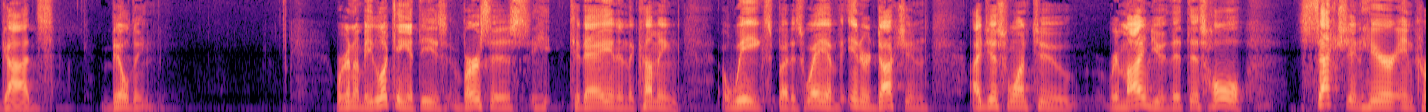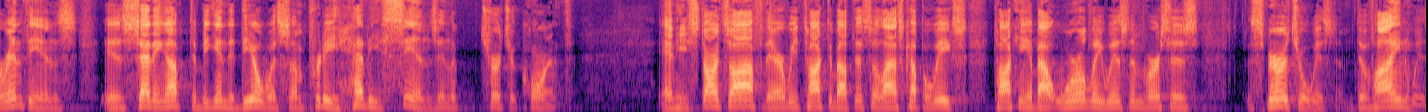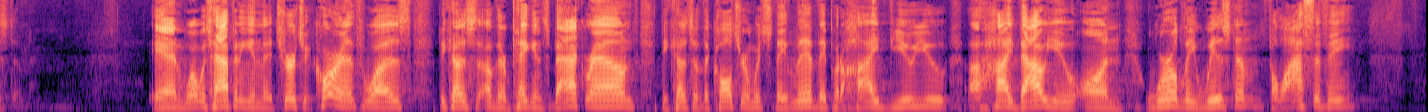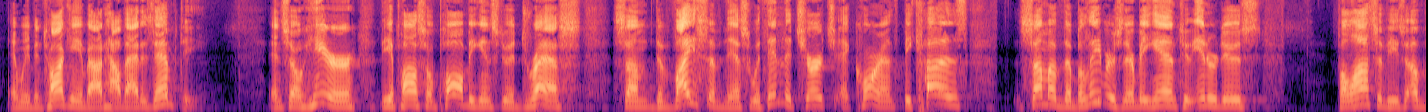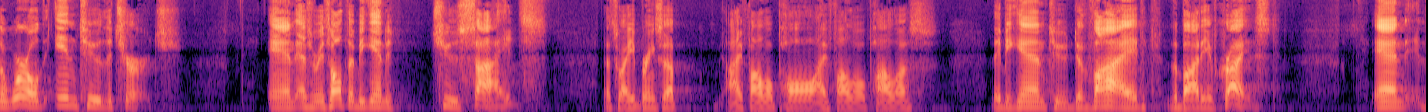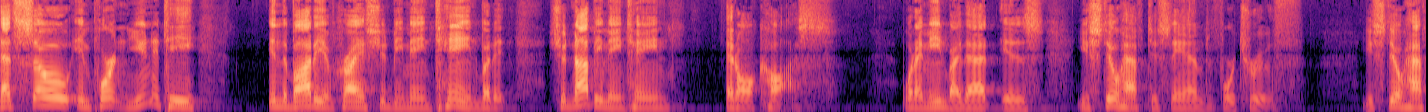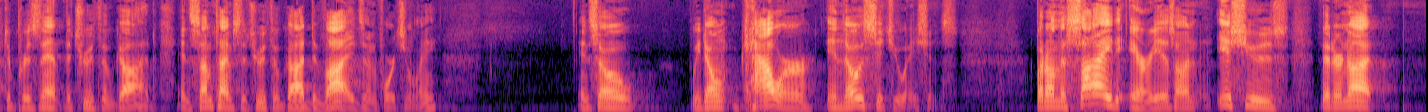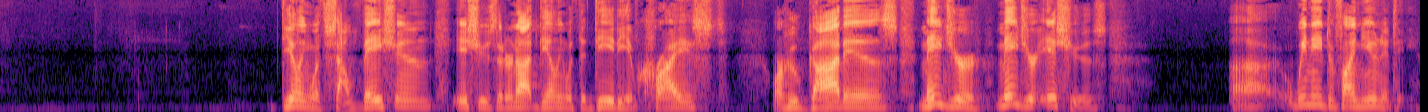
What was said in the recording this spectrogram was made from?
God's building. We're going to be looking at these verses today and in the coming weeks, but as way of introduction, I just want to remind you that this whole section here in Corinthians is setting up to begin to deal with some pretty heavy sins in the church of Corinth. And he starts off there, we talked about this the last couple of weeks, talking about worldly wisdom versus spiritual wisdom, divine wisdom. And what was happening in the church at Corinth was because of their pagan's background, because of the culture in which they lived, they put a high view, a high value on worldly wisdom, philosophy. And we've been talking about how that is empty. And so here, the Apostle Paul begins to address some divisiveness within the church at Corinth because some of the believers there began to introduce philosophies of the world into the church. And as a result, they began to choose sides. That's why he brings up, I follow Paul, I follow Apollos. They began to divide the body of Christ. And that's so important. Unity in the body of Christ should be maintained, but it should not be maintained at all costs. What I mean by that is you still have to stand for truth you still have to present the truth of God. And sometimes the truth of God divides, unfortunately. And so we don't cower in those situations. But on the side areas, on issues that are not dealing with salvation, issues that are not dealing with the deity of Christ or who God is, major, major issues, uh, we need to find unity.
